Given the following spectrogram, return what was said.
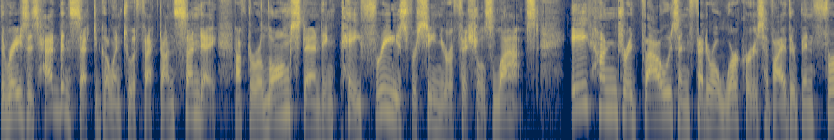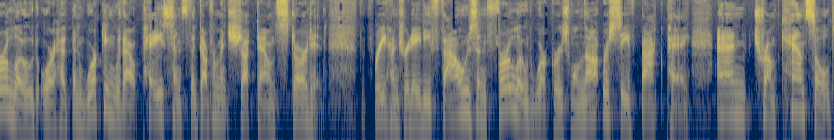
The raises had been set to go into effect on Sunday after a long-standing pay freeze for senior officials lapsed. 800,000 federal workers have either been furloughed or have been working without pay since the government shutdown started. The 380,000 furloughed workers will not receive back pay, and Trump canceled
